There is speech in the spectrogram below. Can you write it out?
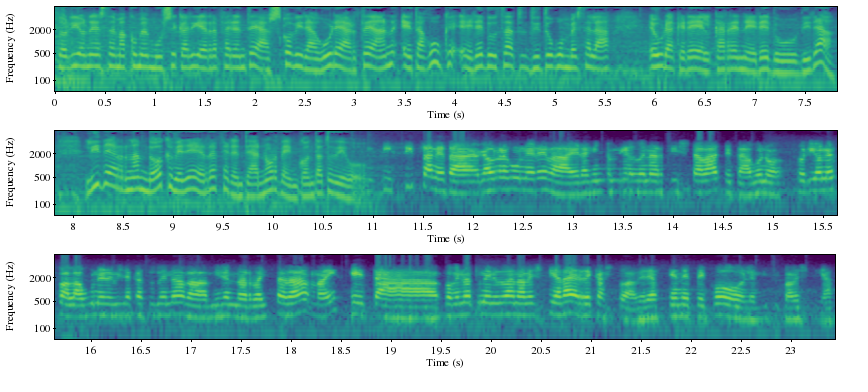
Zorionez emakume musikari erreferente asko dira gure artean eta guk eredutzat ditugun bezala eurak ere elkarren eredu dira. Lide Hernandok bere erreferentean orden kontatu digu. bizitzan eta gaur egun ere ba, eragin handia duen artista bat, eta bueno, zorionez ba, lagun ere bilakatu dena ba, miren narbaiza da, maiz, eta gomendatu nahi dudan abestia da errekastoa, bere azken epeko lehenbiziko abestia.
